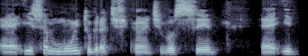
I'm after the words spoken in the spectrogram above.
É, isso é muito gratificante, você é, e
